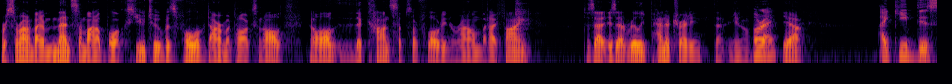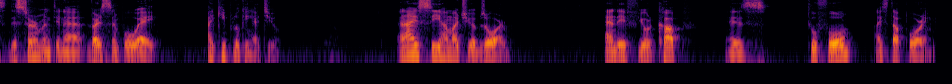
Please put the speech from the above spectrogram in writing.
we're surrounded by an immense amount of books. YouTube is full of Dharma talks, and all you know, all the concepts are floating around. But I find, does that is that really penetrating? That you know? All right. Yeah. I keep this discernment in a very simple way. I keep looking at you. And I see how much you absorb. And if your cup is too full, I stop pouring.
